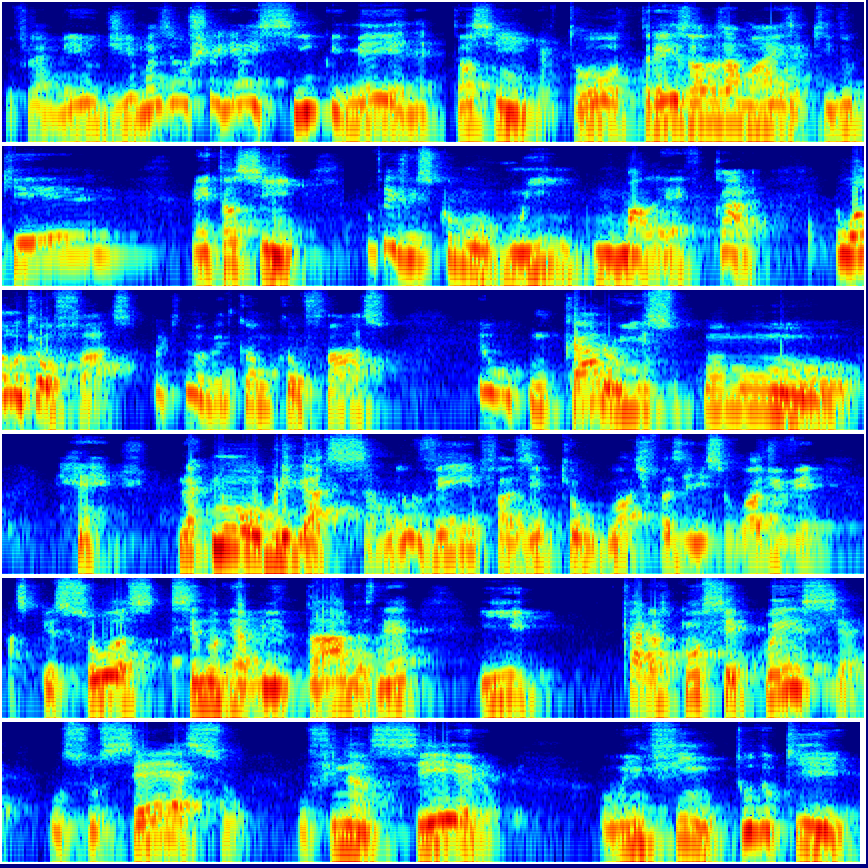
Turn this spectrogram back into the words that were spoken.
Eu falei, é meio-dia, mas eu cheguei às cinco e meia, né? Então, assim, eu tô três horas a mais aqui do que. Né? Então, assim, não vejo isso como ruim, como maléfico. Cara, eu amo o que eu faço. A partir do momento que eu amo o que eu faço, eu encaro isso como. não é como uma obrigação. Eu venho fazer porque eu gosto de fazer isso. Eu gosto de ver as pessoas sendo reabilitadas, né? E, cara, a consequência, o sucesso, o financeiro, o enfim, tudo que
